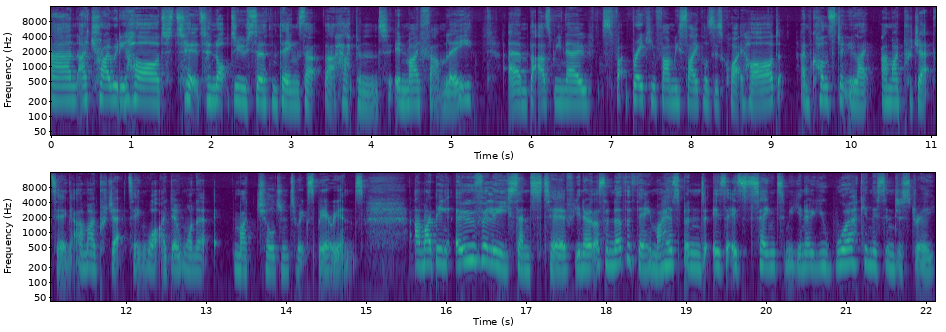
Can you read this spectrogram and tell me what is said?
and I try really hard to, to not do certain things that, that happened in my family. Um, but as we know, breaking family cycles is quite hard. I'm constantly like, am I projecting? Am I projecting what I don't want to my children to experience. Am I being overly sensitive? You know, that's another thing. My husband is is saying to me, you know, you work in this industry,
